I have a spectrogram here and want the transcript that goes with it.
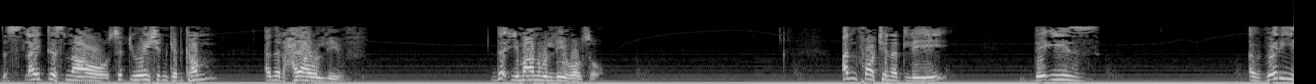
The slightest now situation can come and then haya will leave. The iman will leave also. Unfortunately, there is a very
